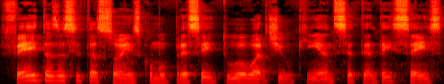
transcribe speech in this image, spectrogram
Feitas as citações como preceitua o artigo 576,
